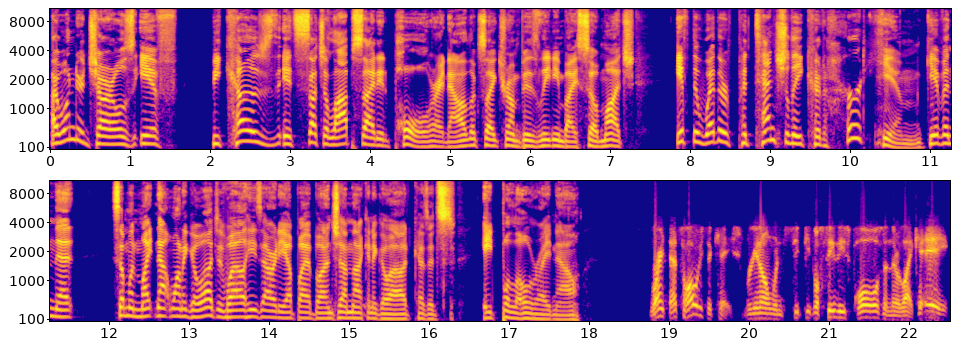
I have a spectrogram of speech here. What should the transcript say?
I wondered, Charles, if because it's such a lopsided poll right now, it looks like Trump is leading by so much, if the weather potentially could hurt him, given that someone might not want to go out, just, well, he's already up by a bunch. I'm not going to go out because it's eight below right now. Right. That's always the case. You know, when people see these polls and they're like, hey,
